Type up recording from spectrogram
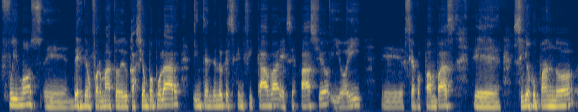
fuimos eh, desde un formato de educación popular, entendiendo qué significaba ese espacio y hoy eh, Pampas sigue ocupando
